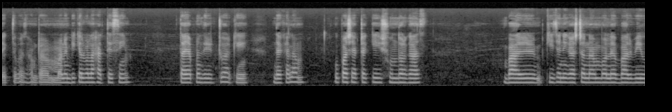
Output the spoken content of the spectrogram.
দেখতে পাচ্ছি, আমরা মানে বিকেলবেলা হাঁটতেছি, তাই আপনাদের একটু আর কি দেখালাম। উপাশে একটা কি সুন্দর গাছ বার কি জানি গাছটার নাম বলে, বারবিউ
